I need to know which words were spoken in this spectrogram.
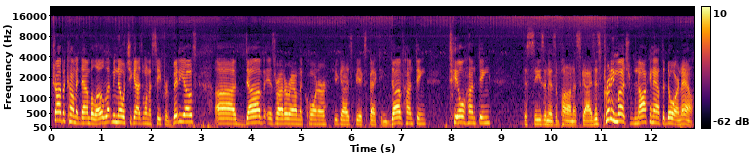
Drop a comment down below. Let me know what you guys want to see for videos. Uh, dove is right around the corner. You guys be expecting dove hunting teal hunting. The season is upon us, guys. It's pretty much knocking out the door now.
